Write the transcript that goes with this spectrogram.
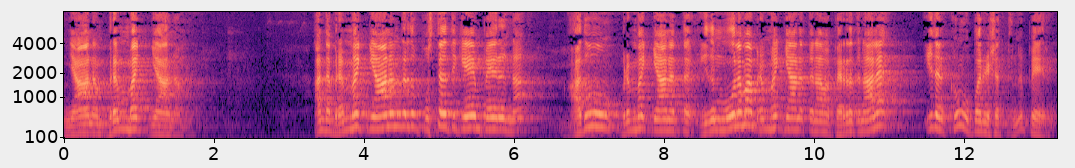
ஞானம். பிரம்ம ஜானம் அந்த பிரம்ம ஜானம்ங்கிறது புஸ்தகத்துக்கு ஏன் பேருன்னா அதுவும் பிரம்ம ஜானத்தை இதன் மூலமா பிரம்ம ஜானத்தை நாம பெறதுனால இதற்கும் உபனிஷத்துன்னு பேர்.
